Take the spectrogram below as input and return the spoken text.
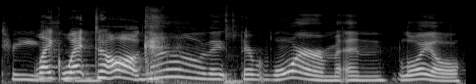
trees, like wet dog. No, they they're warm and loyal.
